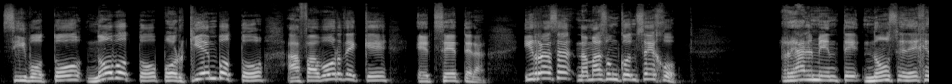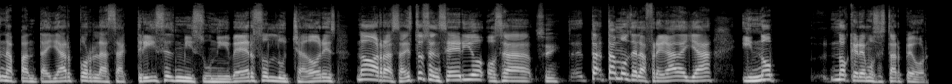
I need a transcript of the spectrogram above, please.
si votó, no votó, por quién votó, a favor de qué, etcétera. Y raza, nada más un consejo. Realmente no se dejen apantallar por las actrices, mis universos, luchadores. No, raza, esto es en serio. O sea, Sí. estamos de la fregada ya y no, no queremos estar peor.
